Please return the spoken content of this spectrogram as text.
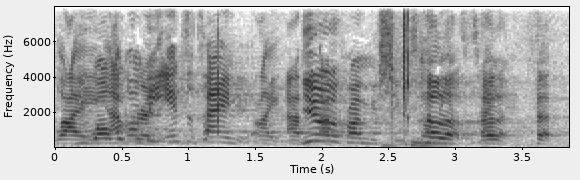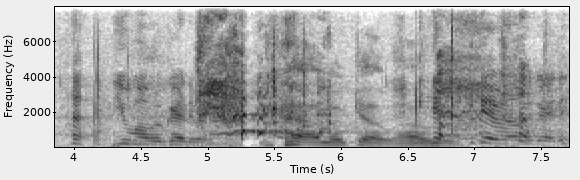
Like You won't y'all gonna be regret entertained. Like I, You- I promise you. It's Hold gonna up, hold up. you won't regret it. no cap. I really. you won't regret it.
